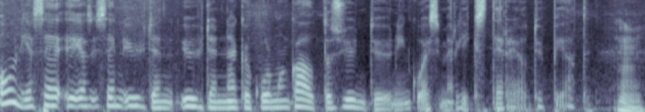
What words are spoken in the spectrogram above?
On, ja, se, ja sen yhden, yhden näkökulman kautta syntyy niin kuin esimerkiksi stereotypiat. Hmm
